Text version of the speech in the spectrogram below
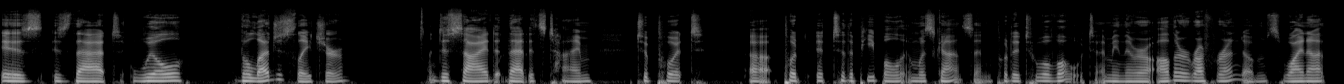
is is that will the legislature decide that it's time to put uh, put it to the people in Wisconsin, put it to a vote. I mean, there are other referendums. Why not?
